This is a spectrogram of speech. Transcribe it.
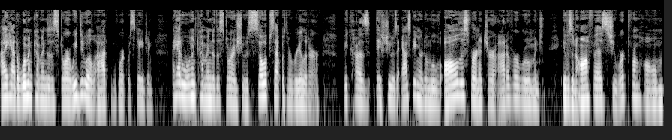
i had a woman come into the store. We do a lot of work with staging. I had a woman come into the store and she was so upset with her realtor because they, she was asking her to move all this furniture out of her room and it was an office she worked from home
